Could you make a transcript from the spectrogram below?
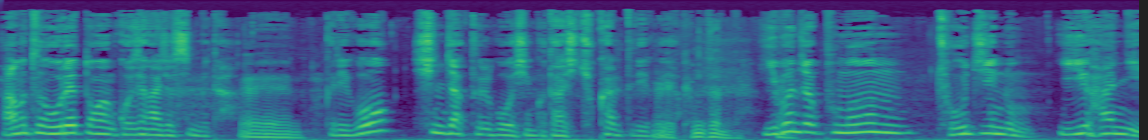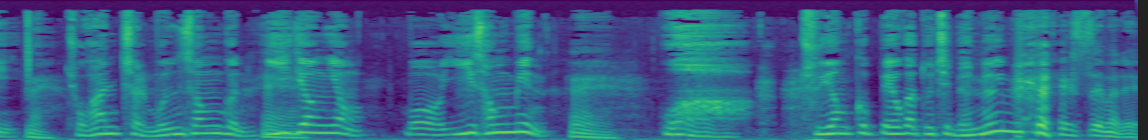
아무튼 오랫동안 고생하셨습니다. 예, 그리고 신작 들고 오신 거 다시 축하드리고요. 예, 감사합니다. 이번 작품은 조진웅, 이한희, 네. 조한철, 문성근, 네. 이경영, 뭐 이성민, 예. 와 주연급 배우가 도대체 몇 명입니까? 글쎄 말이에요.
